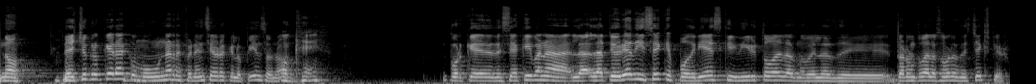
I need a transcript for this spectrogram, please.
No. De hecho, creo que era como una referencia ahora que lo pienso, ¿no? Ok. Porque decía que iban a... La, la teoría dice que podría escribir todas las novelas de... Perdón, todas las obras de Shakespeare.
